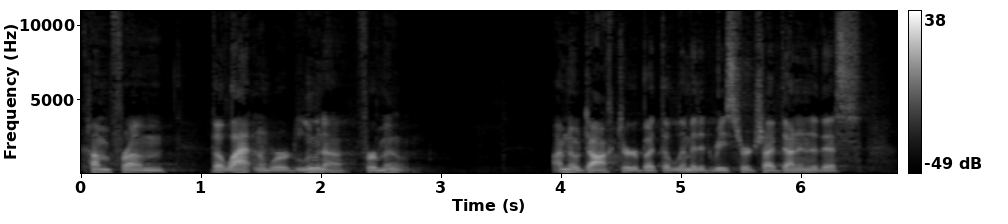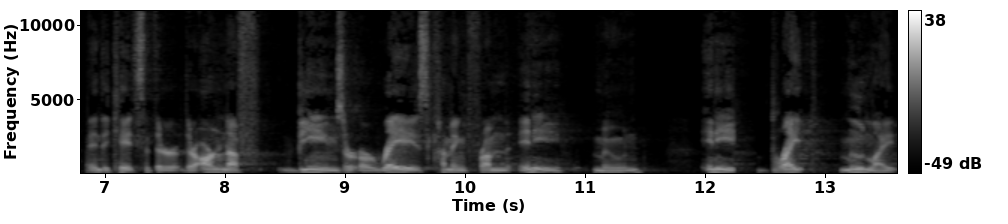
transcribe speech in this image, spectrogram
come from the Latin word luna for moon. I'm no doctor, but the limited research I've done into this indicates that there, there aren't enough beams or, or rays coming from any moon, any bright moonlight,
